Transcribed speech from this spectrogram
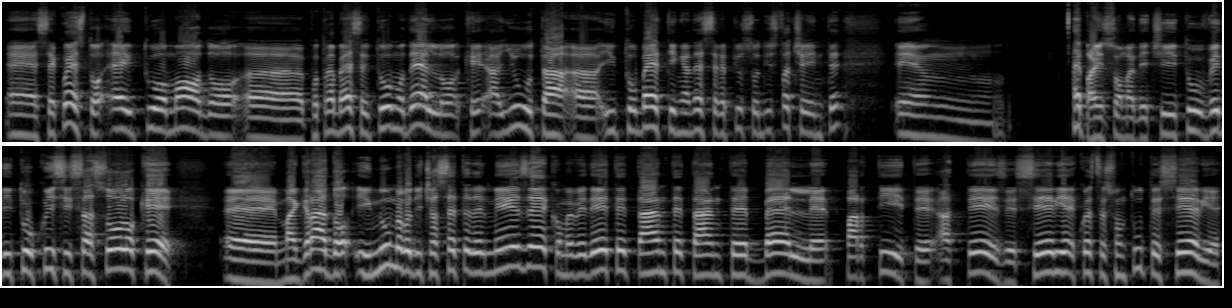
Eh, se questo è il tuo modo, eh, potrebbe essere il tuo modello che aiuta eh, il tuo betting ad essere più soddisfacente. Ehm, e poi insomma decidi tu, vedi tu, qui si sa solo che eh, malgrado il numero 17 del mese, come vedete, tante tante belle partite attese, serie, queste sono tutte serie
